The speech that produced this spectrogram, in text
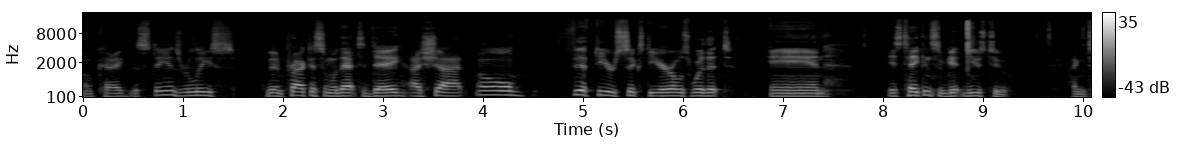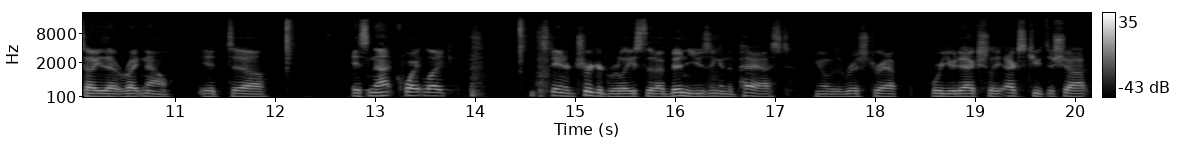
Okay, the Stan's release. I've been practicing with that today. I shot oh 50 or 60 arrows with it, and it's taken some getting used to. I can tell you that right now. It uh, it's not quite like the standard triggered release that I've been using in the past. You know, the wrist strap, where you'd actually execute the shot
